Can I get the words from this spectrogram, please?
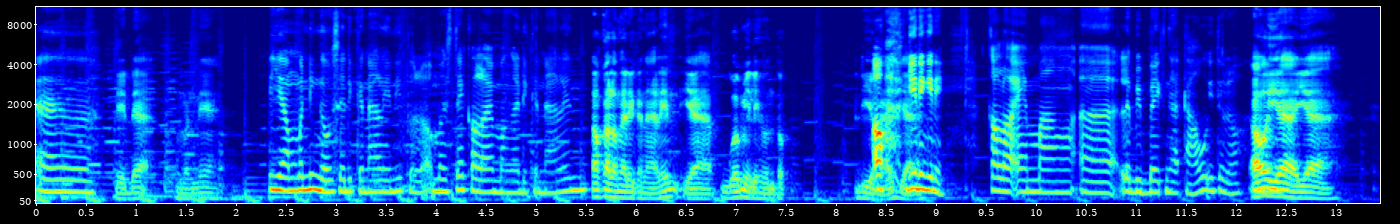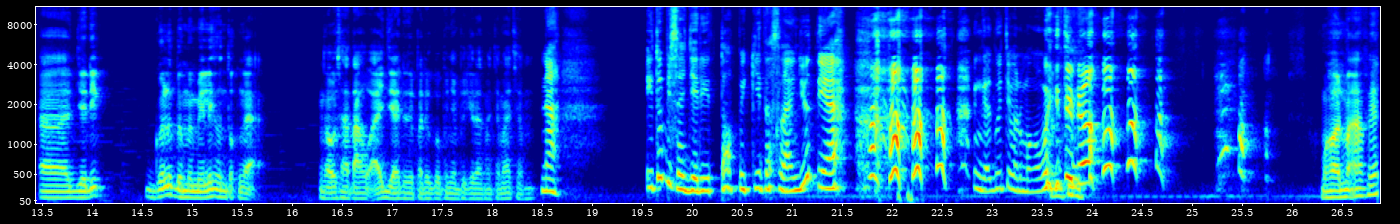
eh Beda temennya. yang mending nggak usah dikenalin itu loh maksudnya kalau emang nggak dikenalin Oh kalau nggak dikenalin, ya gue milih untuk diem oh aja. gini gini kalau emang eh, lebih baik nggak tahu itu loh Oh iya iya. Eh, jadi gue lebih memilih untuk nggak nggak usah tahu aja daripada gue punya pikiran macam-macam. itu bisa jadi topik kita selanjutnya Enggak, gue cuma mau ngomong itu doang Mohon maaf ya,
